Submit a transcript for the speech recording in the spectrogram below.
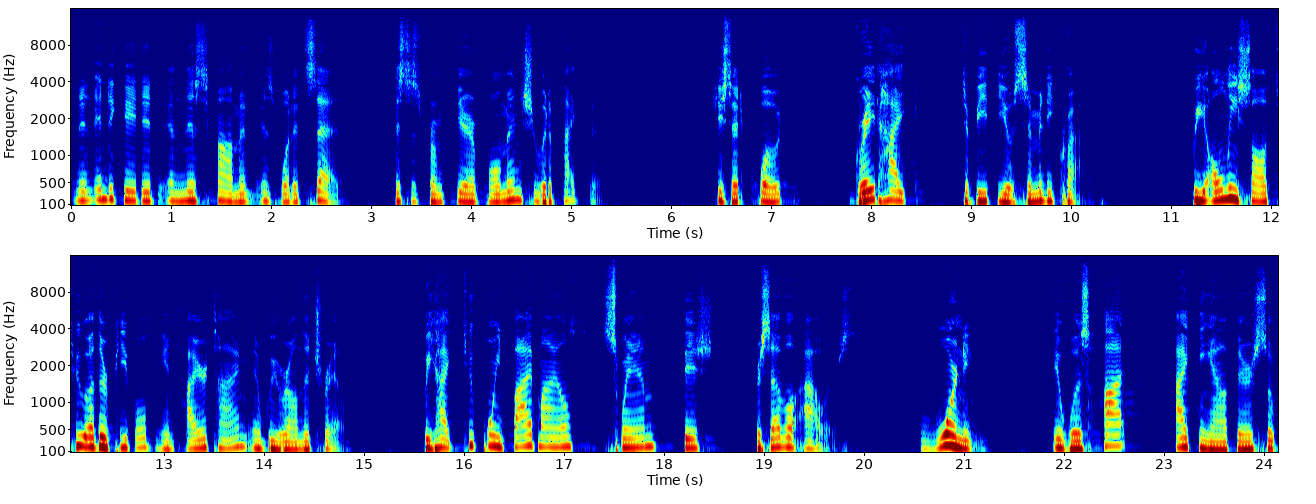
And it indicated in this comment is what it said. This is from Kiera Pullman. She would have hiked it. She said, quote, Great hike to beat the Yosemite crowd. We only saw two other people the entire time, and we were on the trail. We hiked 2.5 miles, swam, fished for several hours. Warning it was hot hiking out there, so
